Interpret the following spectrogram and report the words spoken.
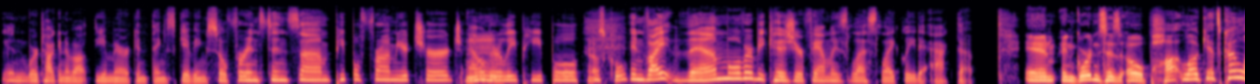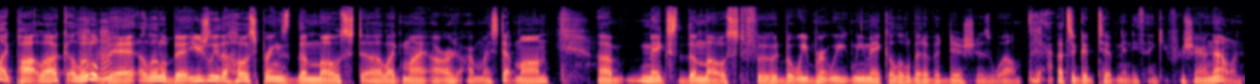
and we're talking about the American Thanksgiving. So, for instance, um, people from your church, Mm. elderly people, That's cool. invite them over because your family's less likely to act up. And and Gordon says, "Oh, potluck. Yeah, it's kind of like potluck, a little Mhm. bit, a little bit. Usually, the host brings the most. Uh, like my our, our my stepmom uh, makes the most food, but we bring we we make a little bit of a dish as well. Yeah. That's a good tip, Mindy. Thank you for sharing that one.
